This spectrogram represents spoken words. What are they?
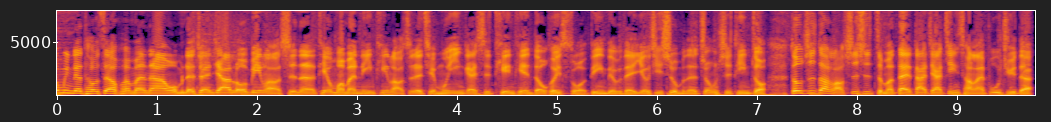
聪明的投资者朋友们呢、我们的专家罗宾老师呢，听众朋友们，您听老师的节目应该是天天都会锁定，对不对？尤其是我们的忠实听众，都知道老师是怎么带大家进场来布局的。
